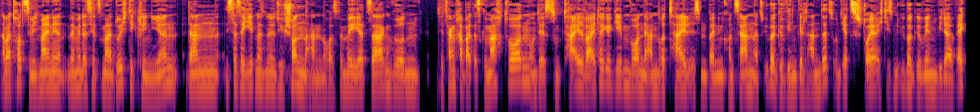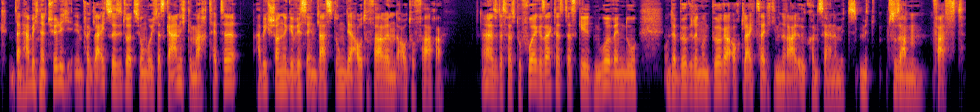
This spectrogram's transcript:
Aber trotzdem, ich meine, wenn wir das jetzt mal durchdeklinieren, dann ist das Ergebnis natürlich schon ein anderes. Wenn wir jetzt sagen würden, der Tankrabatt ist gemacht worden und der ist zum Teil weitergegeben worden. Der andere Teil ist bei den Konzernen als Übergewinn gelandet und jetzt steuere ich diesen Übergewinn wieder weg. Dann habe ich natürlich im Vergleich zu der Situation, wo ich das gar nicht gemacht hätte, habe ich schon eine gewisse Entlastung der Autofahrerinnen und Autofahrer. Also das, was du vorher gesagt hast, das gilt nur, wenn du unter Bürgerinnen und Bürger auch gleichzeitig die Mineralölkonzerne mit, mit zusammenfasst.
